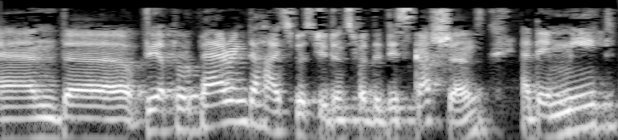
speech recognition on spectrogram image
And uh, we are preparing the high school students for the discussions, and they meet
